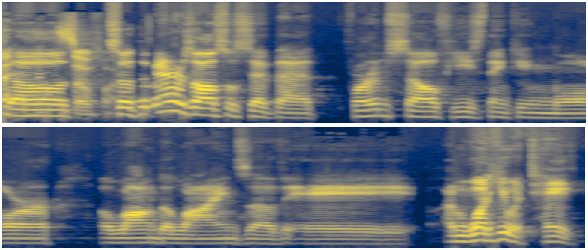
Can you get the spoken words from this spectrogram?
So so, so Demers also said that for himself, he's thinking more along the lines of a I mean, what he would take,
